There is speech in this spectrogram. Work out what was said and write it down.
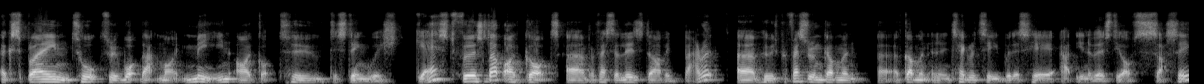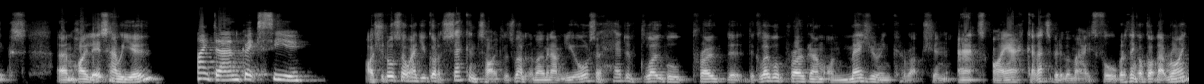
explain and talk through what that might mean, I've got two distinguished guests. First up, I've got um, Professor Liz Dávid-Barrett, um, who is Professor in Government uh, of Government and Integrity with us here at the University of Sussex. Um, hi, Liz. How are you? Hi, Dan. Great to see you. I should also add you've got a second title as well at the moment, haven't you? You're also head of global pro the, the global program on measuring corruption at IACA. That's a bit of a mouthful, but I think I've got that right.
